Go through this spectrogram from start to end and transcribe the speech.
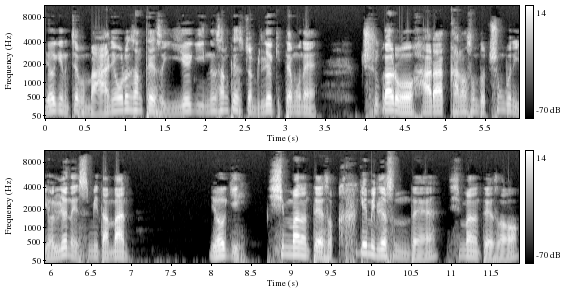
여기는 조금 많이 오른 상태에서 이격이 있는 상태에서 좀 밀렸기 때문에 추가로 하락 가능성도 충분히 열려는 있습니다만 여기 10만원대에서 크게 밀렸었는데 10만원대에서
